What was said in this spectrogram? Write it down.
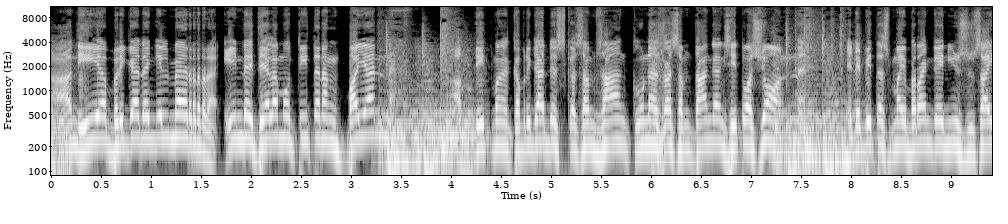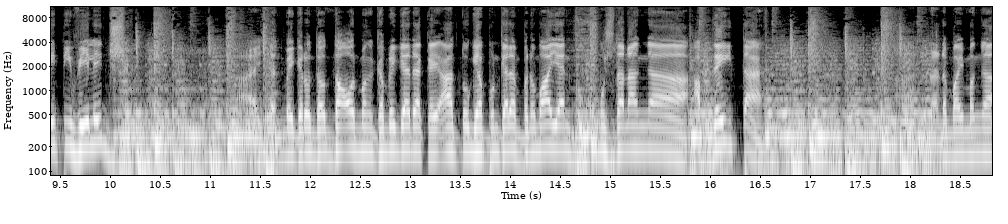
Ani uh, Brigadang Ilmer, Inday Tela Montita ng Bayan. Update mga kabrigadas kasamsang kung nakasamtangang sitwasyon. Inabitas may barangay New Society Village. Ay, standby karon taon-taon mga kabrigada kay atog yapon ka ng panumayan kung kumusta ng ah, update. Ah. Ah, na may mga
